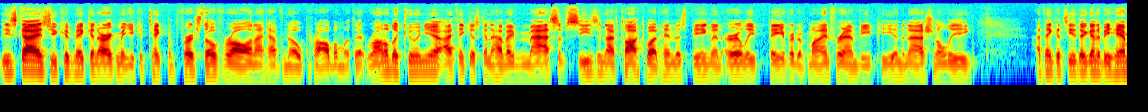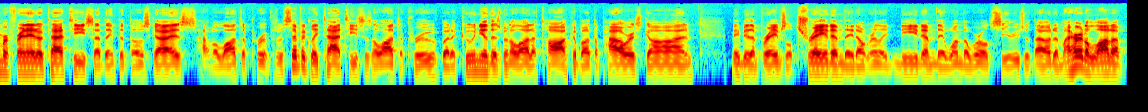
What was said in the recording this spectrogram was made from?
These guys, you could make an argument you could take them first overall, and I'd have no problem with it. Ronald Acuna, I think, is going to have a massive season. I've talked about him as being an early favorite of mine for MVP in the National League. I think it's either going to be him or Fernando Tatis. I think that those guys have a lot to prove. Specifically, Tatis has a lot to prove. But Acuna, there's been a lot of talk about the power's gone. Maybe the Braves will trade him. They don't really need him. They won the World Series without him. I heard a lot of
